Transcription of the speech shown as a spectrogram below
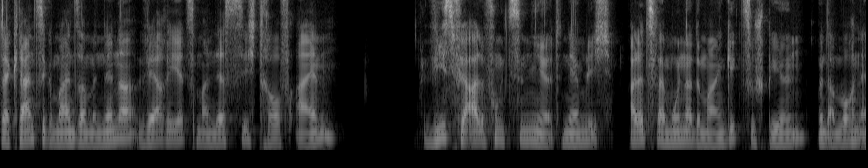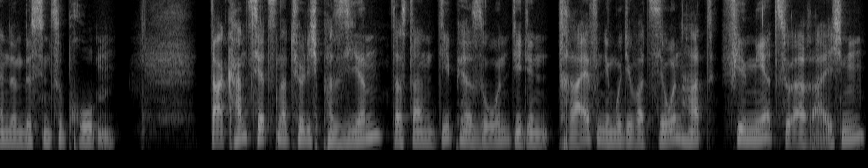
Der kleinste gemeinsame Nenner wäre jetzt, man lässt sich drauf ein, wie es für alle funktioniert, nämlich alle zwei Monate mal ein Gig zu spielen und am Wochenende ein bisschen zu proben. Da kann es jetzt natürlich passieren, dass dann die Person, die den Drive und die Motivation hat, viel mehr zu erreichen,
